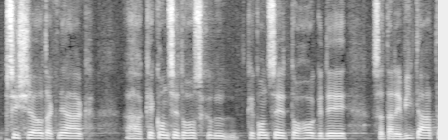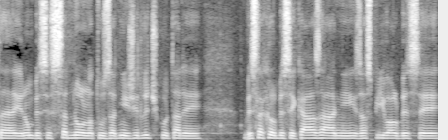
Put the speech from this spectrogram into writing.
přišel tak nějak ke konci, toho, ke konci toho, kdy se tady vítáte, jenom by si sednul na tu zadní židličku tady, vyslechl by si kázání, zaspíval by si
